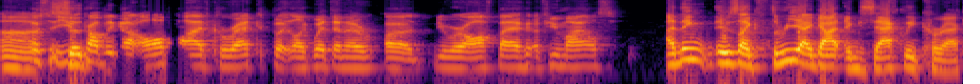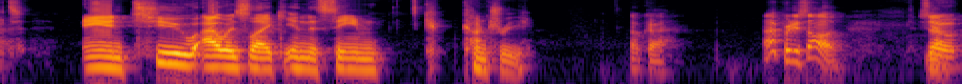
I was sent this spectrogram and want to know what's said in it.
Uh, Oh, so you probably got all five correct, but like within a uh, you were off by a few miles. I think it was like three I got exactly correct, and two I was like in the same c- country. Okay, that's pretty solid. So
